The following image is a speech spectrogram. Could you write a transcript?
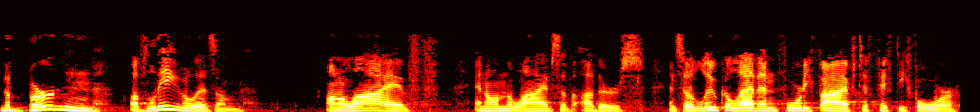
The burden of legalism on a life and on the lives of others. And so Luke 11, 45 to 54.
